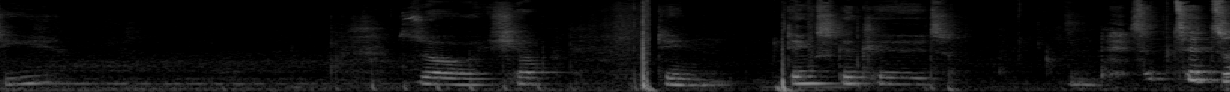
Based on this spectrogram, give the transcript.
die. So, ich habe den Dings gekillt. 17 zu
